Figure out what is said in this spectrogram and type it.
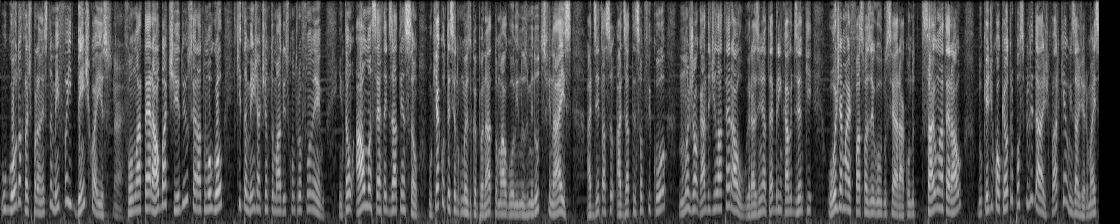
O gol do Atlético Paranaense também foi idêntico a isso. É. Foi um lateral batido e o Ceará tomou o gol, que também já tinha tomado isso contra o Flamengo. Então há uma certa desatenção. O que aconteceu no começo do campeonato, tomar o gol ali nos minutos finais, a desatenção, a desatenção ficou numa jogada de lateral. O Grazinho até brincava dizendo que hoje é mais fácil fazer gol do Ceará quando sai um lateral do que de qualquer outra possibilidade. Claro que é um exagero, mas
